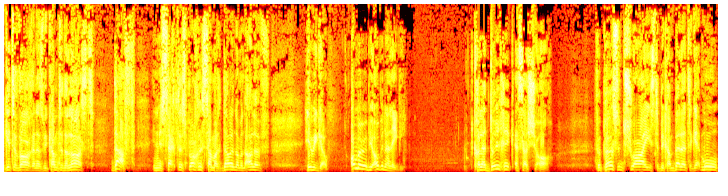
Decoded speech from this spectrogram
get to Vach, and as we come to the last daf in Mesechtes Brachos Samach Dalad and Aleph, here we go. Omer Rabbi Ovin Alevi. Kol hadoichek es hasha'ah. If a person tries to become better, to get more,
